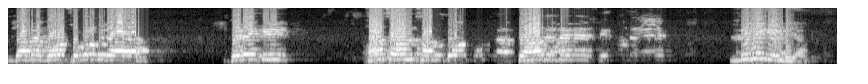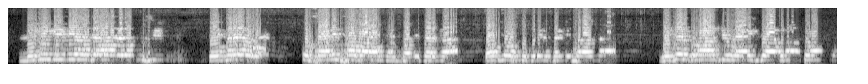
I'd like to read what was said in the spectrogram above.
ਦਾ ਮੈਂ ਬਹੁਤ ਸ਼ੁਕਰਗੁਜ਼ਾਰ ਹਾਂ ਜਿਹੜੇ ਕਿ ਹਰ ਸਾਲ ਸਾਨੂੰ ਬਹੁਤ ਪਿਆਰ ਦਿੰਦੇ ਨੇ ਸੇਵਾ ਦਿੰਦੇ ਨੇ ਲਿਵਿੰਗ ਇੰਡੀਆ ਲਿਵਿੰਗ ਇੰਡੀਆ ਜਿਹੜਾ ਜਿਹੜਾ ਤੁਸੀਂ ਦੇਖ ਰਹੇ ਹੋ ਉਹ ਸੈਣੀ ਸਾਹਿਬ ਆਏ ਨੇ ਸਾਡੀ ਦਰਗਾਹ ਬਹੁਤ ਬਹੁਤ ਸ਼ੁਕਰੀਆ ਸੈਣੀ ਸਾਹਿਬ ਦਾ ਵਿਜੇ ਕੁਮਾਰ ਜੀ ਦੈਨਿਕ ਜਾਗਰਣ ਤੋਂ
